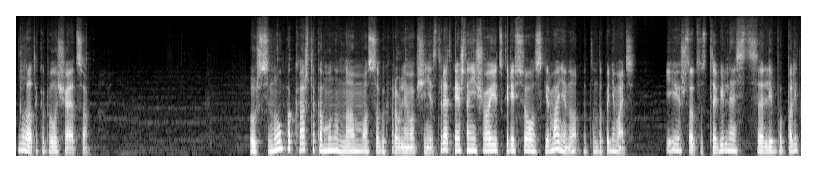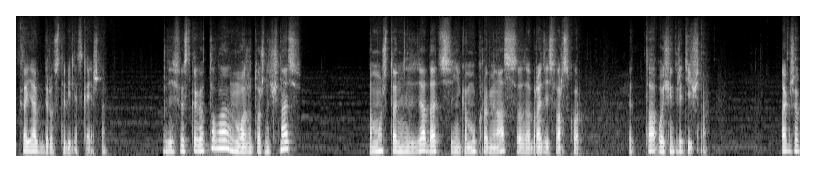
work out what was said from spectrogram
Ну да, так и получается. Слушайте, ну пока что коммуна нам особых проблем вообще не оставляет. Конечно, они еще воюют, скорее всего, с Германией, но это надо понимать. И что тут, стабильность, либо политика, я беру стабильность, конечно. Здесь выставка готова, можно тоже начинать. Потому что нельзя дать никому, кроме нас, забрать здесь варскор. Это очень критично. Также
